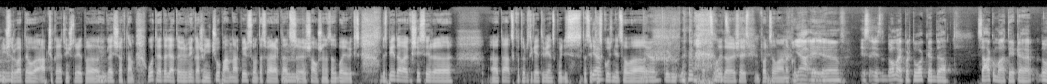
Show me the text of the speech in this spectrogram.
viņš tur var tev apčakarēt, viņš tur iet pa gaisa šaktām. Otrajā daļā tev ir vienkārši viņi čūpām nāk virsū, un tas vairāk tāds mm. šaušanas, tāds bojeviks. Un es piedāvāju, ka šis ir. Uh, Tāds, ka tur tikai viens kuģis. Tas ir Jā. Tas kurš lidojošais porcelāna kuģis. Jā, e, e, es, es domāju par to, ka uh, sākumā tiek. Uh, nu,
